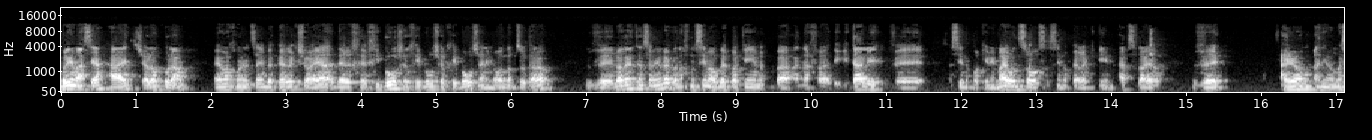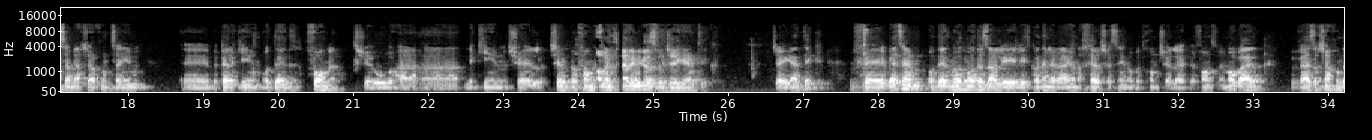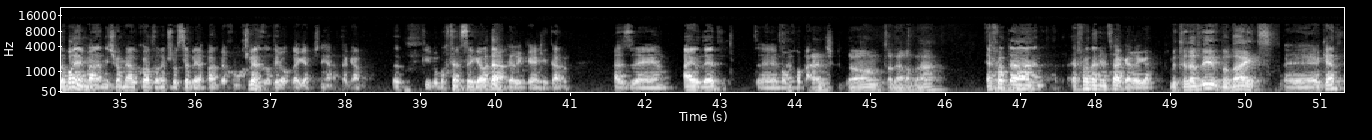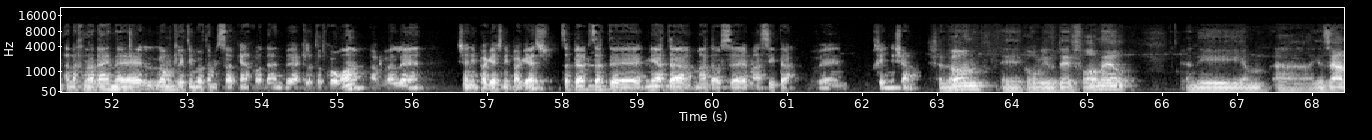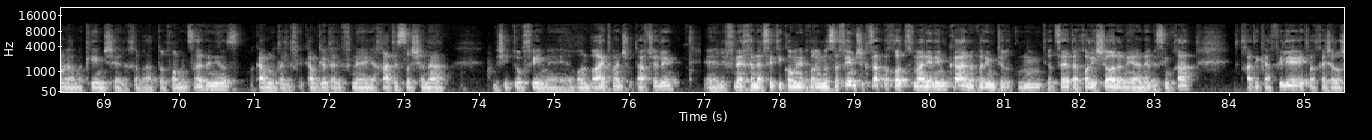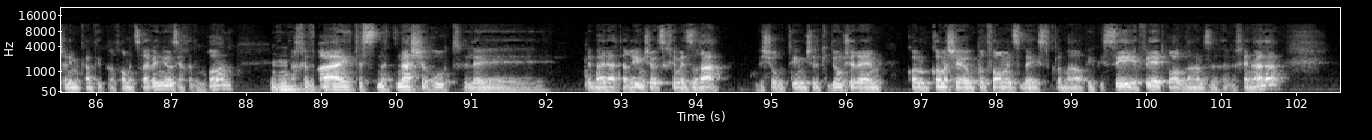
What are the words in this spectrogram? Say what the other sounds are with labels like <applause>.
קוראים אסיה, היי, שלום כולם. היום אנחנו נמצאים בפרק שהוא היה דרך חיבור של חיבור של חיבור, שאני מאוד מבסוט עליו, ולא יודע אם אתם שמים לב, אנחנו עושים הרבה פרקים בענף הדיגיטלי, ועשינו פרקים עם ironSource, עשינו פרק עם AppsFlyer, והיום אני ממש שמח שאנחנו נמצאים אה, בפרק עם עודד פרומר, שהוא המקים של Performance... Performance Revenues ו Gigantic. ג'ייגנטיק. ובעצם עודד מאוד מאוד עזר לי להתכונן לרעיון אחר שעשינו בתחום של פרפורמנס ומובייל, ואז עכשיו אנחנו מדברים ואני שומע על כל הדברים שהוא עושה ביפן ואיך הוא מכווין, אז אמרתי לו, רגע, שנייה, אתה גם, כאילו בוא תעשה גם אתה פרק אה, איתנו. אז אה, היי עודד, ברוך הבא. שלום, תודה רבה. איפה אתה, איפה אתה נמצא כרגע? בתל אביב, בבית. אה, כן, אנחנו עדיין לא מקליטים באותו משרד כי אנחנו עדיין בהקלטות קורונה, אבל... כשניפגש ניפגש. תספר קצת אה, מי אתה, מה אתה עושה, מה עשית, ונתחיל משם. שלום, אה, קוראים לי עודד פרומר, אני היזם והמקים של חברת Performance Revenues, הקמתי אותה לפני 11 שנה בשיתוף עם אה, רון ברייטמן, שותף שלי. לפני כן עשיתי כל מיני דברים נוספים שקצת פחות מעניינים כאן, אבל אם, תרצה אתה יכול לשאול, אני אענה בשמחה. התחלתי כ affiliate, ואחרי שלוש שנים הקמתי את Performance Revenues יחד עם רון. Mm-hmm. החברה נתנה שירות לבעלי אתרים שהיו צריכים עזרה בשירותים של קידום שלהם, כל, כל מה שהוא performance based, כלומר PPC, affiliate programs וכן הלאה.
